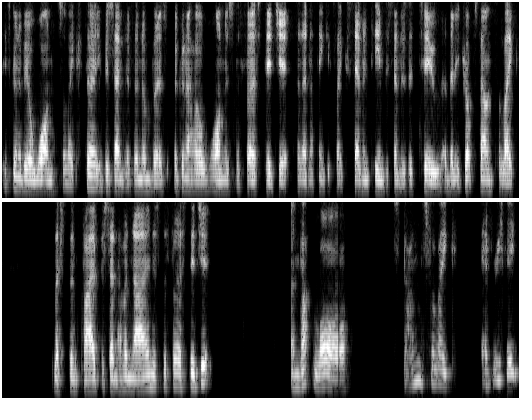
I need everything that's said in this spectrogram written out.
is going to be a one. So like 30% of the numbers are going to have a one as the first digit. And then I think it's like 17% as a two. And then it drops down to like less than 5% have a nine as the first digit. And that law stands for like everything.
